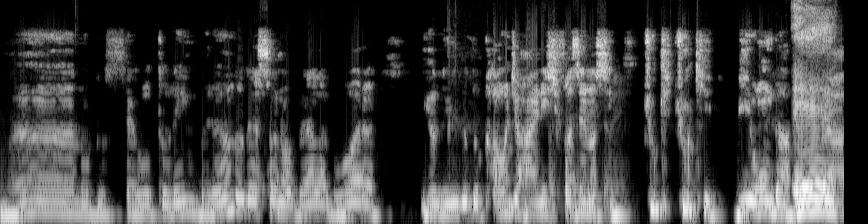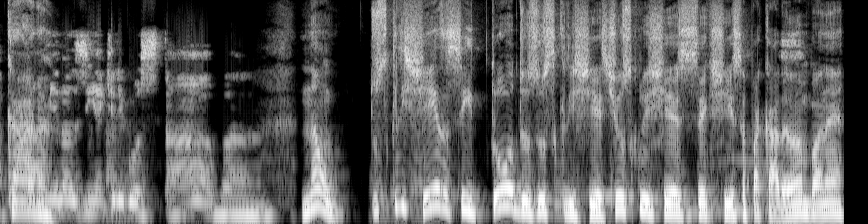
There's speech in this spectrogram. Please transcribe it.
Mano do céu, eu tô lembrando dessa novela agora. E eu lembro do Clown de Heinrich fazendo assim, tchuk tchuk, bionda. É, pra, cara. Pra minazinha que ele gostava. Não, dos clichês, assim, todos os clichês. Tinha os clichês sexista pra caramba, né?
